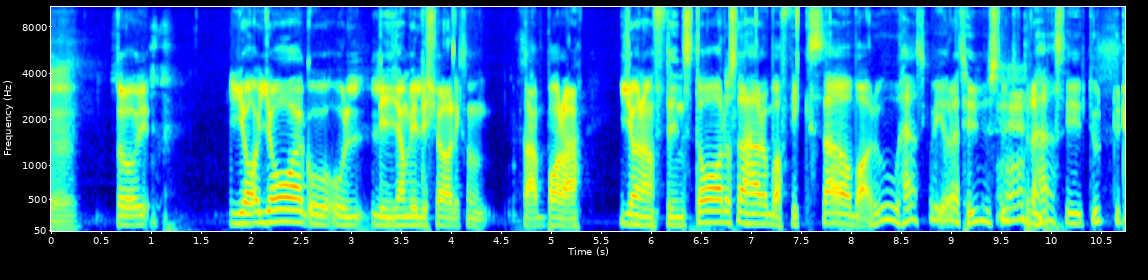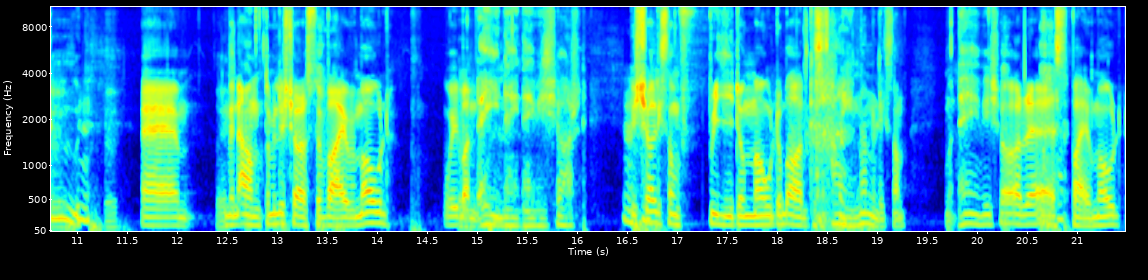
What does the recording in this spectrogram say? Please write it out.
Mm. Så jag, jag och, och Liam ville köra liksom så här, bara göra en fin stad och så här och bara fixa och bara oh, här ska vi göra ett hus, ut på det här ser ut. Du, du, du. Mm. Ehm, men Anton ville köra survival mode och vi bara Mm. nej, nej, nej, vi kör, vi kör liksom freedom mode och bara designa nu liksom. Men nej, vi kör eh, survival mode.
